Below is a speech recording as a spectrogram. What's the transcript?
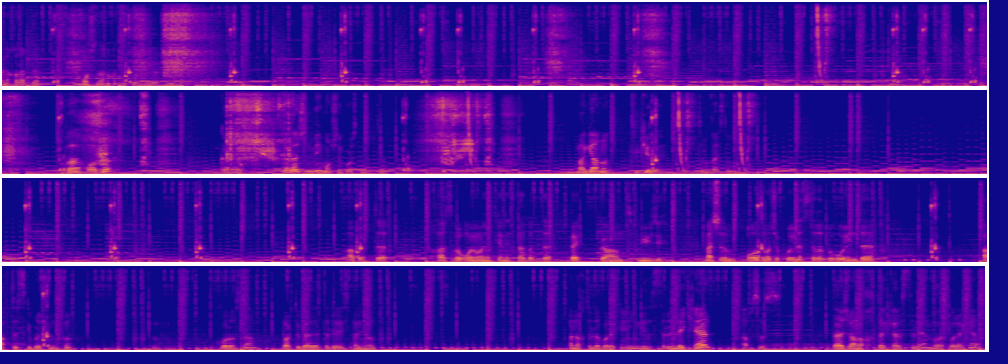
anaqalarda moshinalarni qattiq ko'rsa kerak va hozir. Garaj garajni men moshina ko'rsatmayapti. Manga anu til kerak. Til qaysi tomonda albatta har safar o'yin o'ynayotganingizda albatta background music. Mana shuni ovozini o'chirib qo'yinglar. Sababi o'yinda afterski bo'lishi mumkin. Ko'rasam portugaliya tili ispaniyol anaqa tillar bor ekan ingliz tili lekin afsus tarjima xitoy koreys tili ham bor ekan.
